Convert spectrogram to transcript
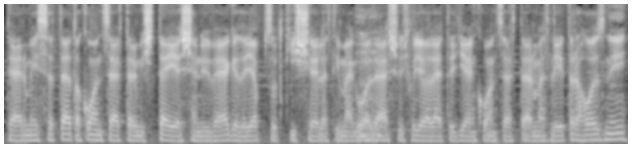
természetet, a koncertterem is teljesen üveg, ez egy abszolút kísérleti megoldás, uh-huh. hogy hogyan lehet egy ilyen koncerttermet létrehozni,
